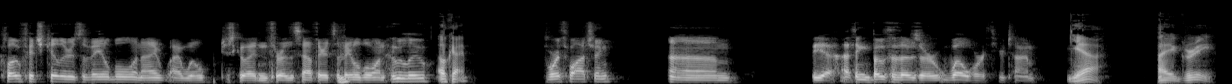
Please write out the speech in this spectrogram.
Clovehitch Killer is available, and I, I will just go ahead and throw this out there. It's available on Hulu. okay It's worth watching. Um, yeah, I think both of those are well worth your time. Yeah, I agree.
